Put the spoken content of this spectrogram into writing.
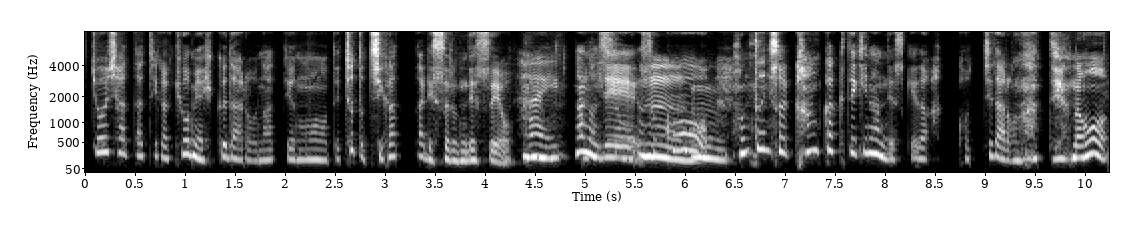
視聴者たちが興味を引くだろうなっていうものってちょっと違ったりするんですよ。はい。なので、そこを、本当にそれ感覚的なんですけど、あ、こっちだろうなっていうのを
